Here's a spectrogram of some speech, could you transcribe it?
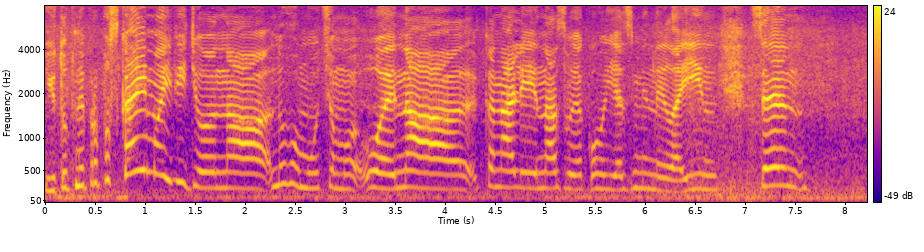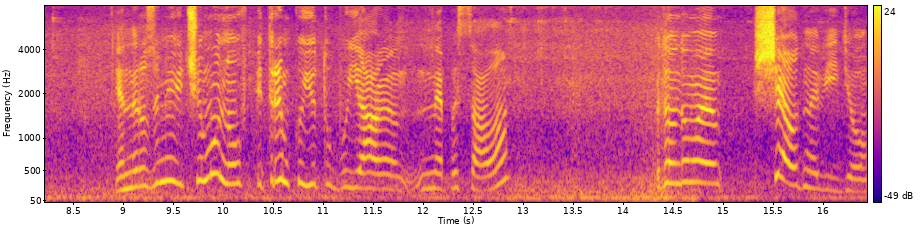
Ютуб не пропускає мої відео на новому цьому, ой, на каналі, назву якого я змінила. І це я не розумію чому, але в підтримку Ютубу я не писала. Потім думаю, ще одне відео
